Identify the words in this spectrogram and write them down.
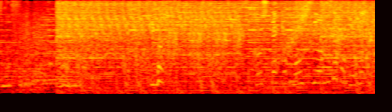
私のすべて。が本いきます。少しだけ本気を見せてあげる。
